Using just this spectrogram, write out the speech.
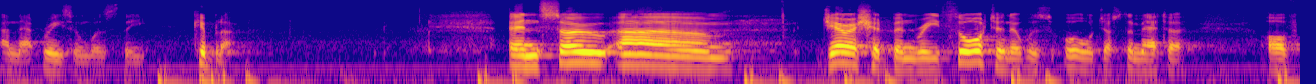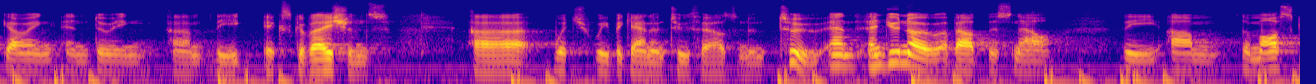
and that reason was the Qibla. And so um, Jerash had been rethought, and it was all just a matter of going and doing um, the excavations, uh, which we began in 2002. And, and you know about this now. The, um, the mosque,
